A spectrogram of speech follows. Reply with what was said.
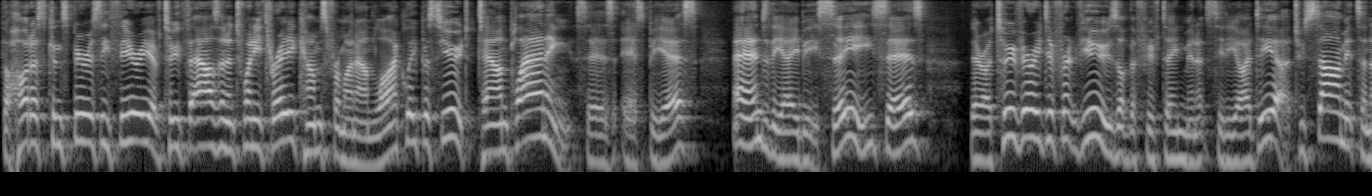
The hottest conspiracy theory of 2023 comes from an unlikely pursuit town planning, says SBS. And the ABC says There are two very different views of the 15 minute city idea. To some, it's an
